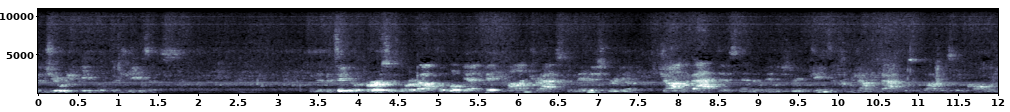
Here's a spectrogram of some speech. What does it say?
the Jewish people to Jesus. And the particular verses we're about to look at, they contrast the ministry of John the Baptist and the ministry of Jesus. And John the Baptist was obviously calling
